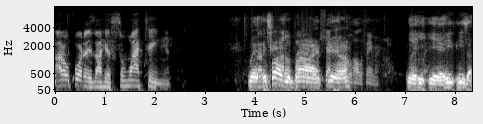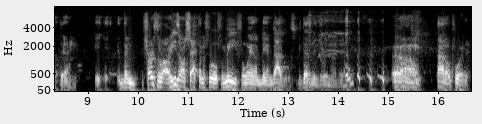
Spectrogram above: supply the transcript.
Otto Porter is out here swatting. But as far as Otto LeBron, Shaq is a yeah, Hall of Famer. yeah, he, yeah, he, he's up there. He- Then first of all, he's on Shaq and the Fool for me for wearing them damn goggles, but that's neither here nor there. um, Otto Porter.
